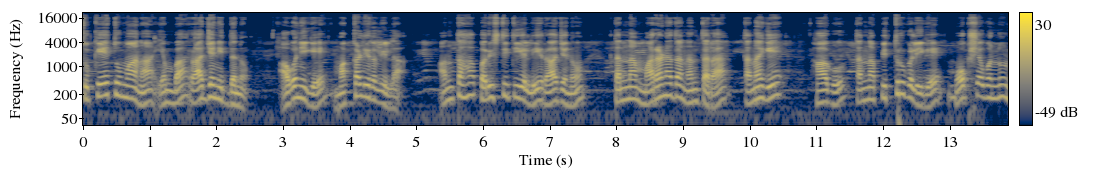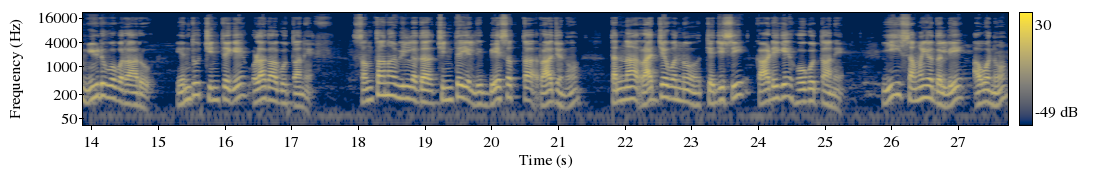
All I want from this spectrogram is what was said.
ಸುಕೇತುಮಾನ ಎಂಬ ರಾಜನಿದ್ದನು. ಅವನಿಗೆ ಮಕ್ಕಳಿರಲಿಲ್ಲ. ಅಂತಹ ಪರಿಸ್ಥಿತಿಯಲ್ಲಿ ರಾಜನು ತನ್ನ ಮರಣದ ನಂತರ ತನಗೆ ಹಾಗೂ ತನ್ನ ಪಿತೃಗಳಿಗೆ ಮೋಕ್ಷವನ್ನು ನೀಡುವವರಾರು ಎಂದು ಚಿಂತೆಗೆ ಒಳಗಾಗುತ್ತಾನೆ. ಸಂತಾನವಿಲ್ಲದ ಚಿಂತೆಯಲ್ಲಿ ಬೇಸತ್ತ ರಾಜನು ತನ್ನ ರಾಜ್ಯವನ್ನು ತ್ಯಜಿಸಿ ಕಾಡಿಗೆ ಹೋಗುತ್ತಾನೆ. ಈ ಸಮಯದಲ್ಲಿ ಅವನು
